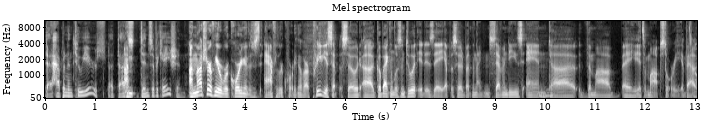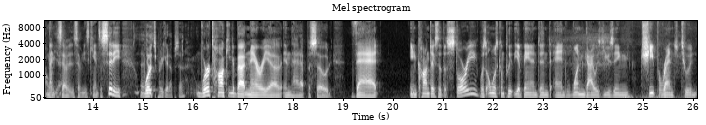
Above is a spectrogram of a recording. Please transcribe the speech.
that happened in two years. That that's I'm- densification. I'm not sure if we were recording or this is after the recording of our previous episode. Uh, go back and listen to it. It is a episode about the 1970s and Mm-hmm. uh, the mob. A, it's a mob story about Oh, yeah. 1970s Kansas City. We're, it's a pretty good episode. we're talking about an area in that episode that, in context of the story, was almost completely abandoned, and one guy was using cheap rent to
